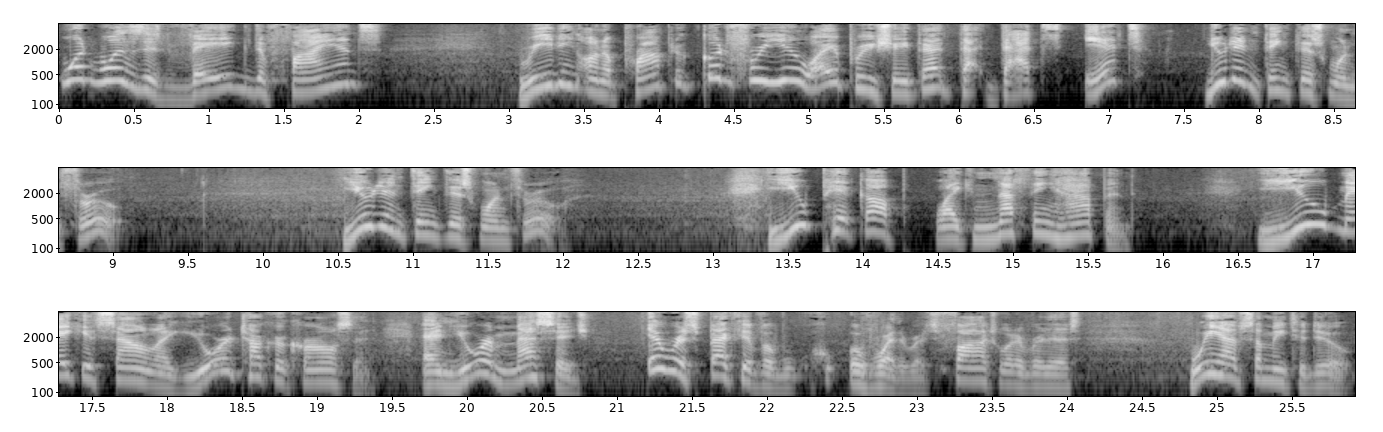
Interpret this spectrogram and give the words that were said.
What was this? Vague defiance? Reading on a prompter? Good for you. I appreciate that. That That's it? You didn't think this one through. You didn't think this one through. You pick up like nothing happened. You make it sound like you're Tucker Carlson and your message, irrespective of, of whether it's Fox, whatever it is, we have something to do.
